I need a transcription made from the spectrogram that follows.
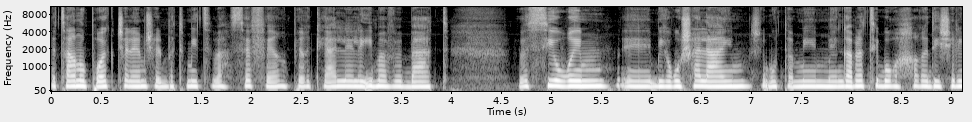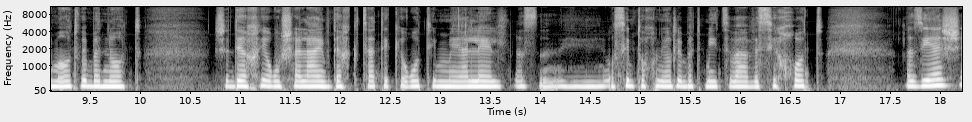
יצרנו פרויקט שלם של בת מצווה, ספר, פרקי הלל לאימא ובת. וסיורים אה, בירושלים שמותאמים גם לציבור החרדי של אמהות ובנות, שדרך ירושלים, דרך קצת היכרות עם הלל, אז עושים תוכניות לבת מצווה ושיחות. אז יש,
